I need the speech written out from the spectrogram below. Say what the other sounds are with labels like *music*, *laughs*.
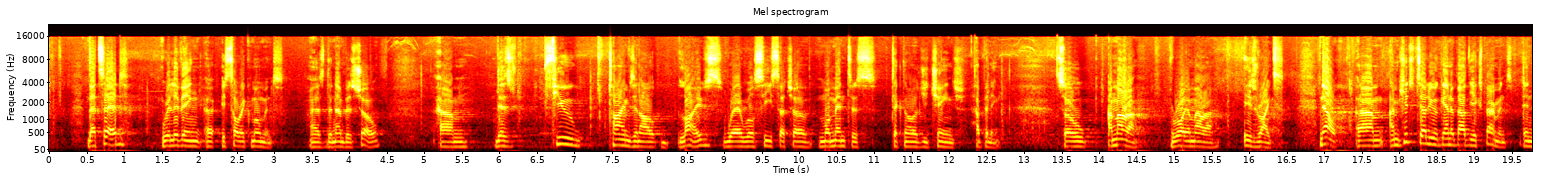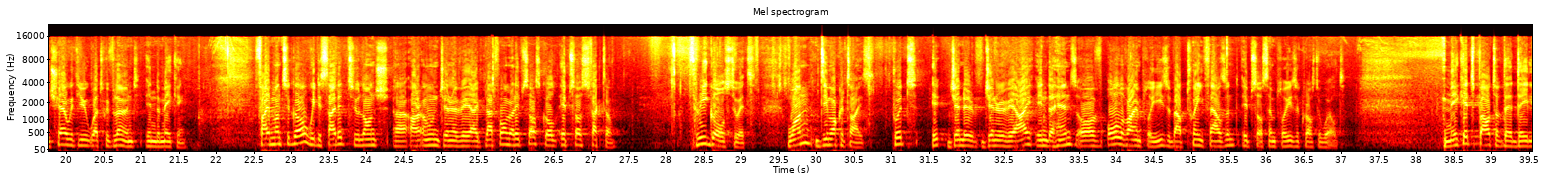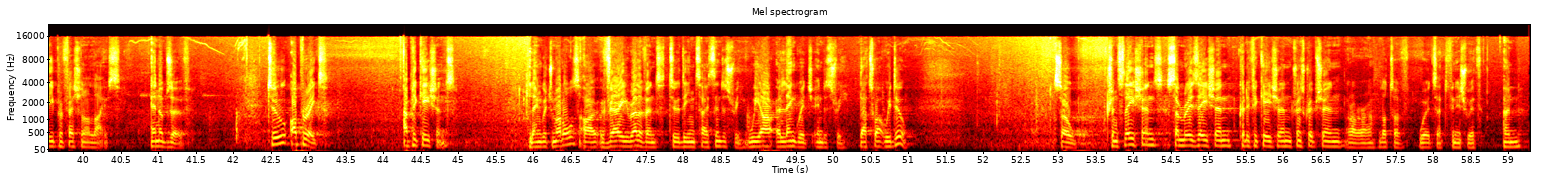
That said, we're living a historic moment, as the numbers show. Um, there's few times in our lives where we'll see such a momentous technology change happening. So Amara, Roy Amara, is right. Now, um, I'm here to tell you again about the experiment and share with you what we've learned in the making. Five months ago, we decided to launch uh, our own generative AI platform at Ipsos called Ipsos Facto. Three goals to it. One, democratize. Put generative, generative AI in the hands of all of our employees, about 20,000 Ipsos employees across the world. Make it part of their daily professional lives and observe. Two, operate. Applications. Language models are very relevant to the insights industry. We are a language industry. That's what we do. So translations, summarization, codification, transcription, or lots of words that finish with un.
